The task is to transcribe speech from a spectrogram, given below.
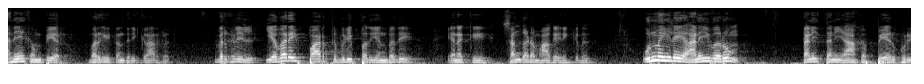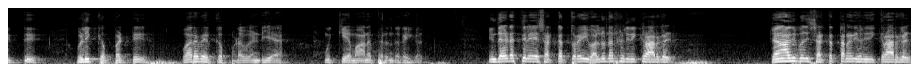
அநேகம் பேர் வருகை தந்திருக்கிறார்கள். இவர்களில் எவரை பார்த்து விழிப்பது என்பது எனக்கு சங்கடமாக இருக்கிறது. உண்மையிலே அனைவரும் தனித்தனியாக பெயர் குறித்து விழிக்கப்பட்டு வரவேற்கப்பட வேண்டிய முக்கியமான பெருந்தகைகள். இந்த இடத்திலே சட்டத்துறை வல்லுநர்கள் இருக்கிறார்கள். ஜனாதிபதி சட்டத்தரணிகள் இருக்கிறார்கள்.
